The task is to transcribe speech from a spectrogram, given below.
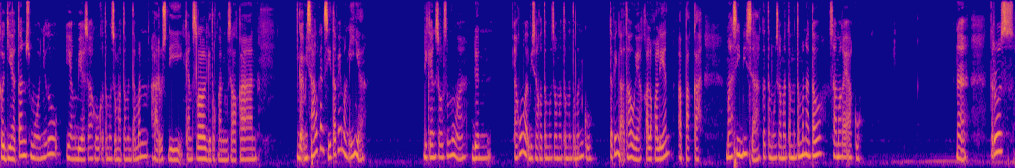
kegiatan semuanya tuh yang biasa aku ketemu sama teman-teman harus di cancel gitu kan misalkan nggak misalkan sih tapi emang iya di cancel semua dan aku nggak bisa ketemu sama teman-temanku tapi nggak tahu ya kalau kalian apakah masih bisa ketemu sama teman-teman atau sama kayak aku? Nah terus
